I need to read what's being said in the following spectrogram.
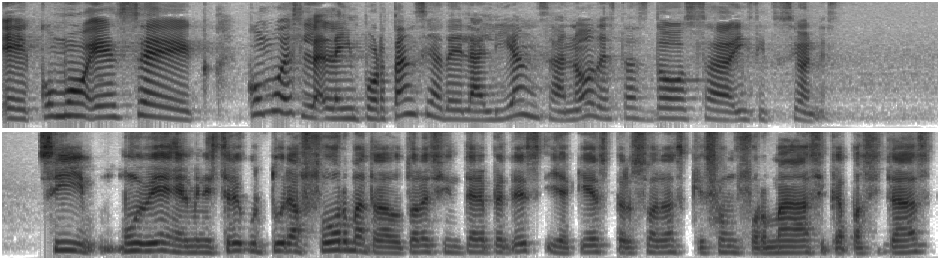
eh, cómo es, eh, cómo es la, importancia de la alianza ¿no? de estas dos ah, instituciones. Sí, muy bien. El Ministerio de Cultura forma traductores e intérpretes y aquellas personas que son formadas y capacitadas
